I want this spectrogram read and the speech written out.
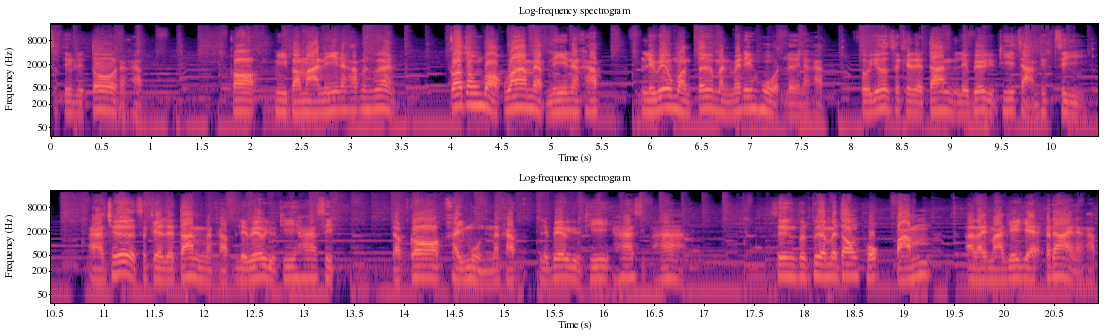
สติลิโตนะครับ ก็มีประมาณนี้นะครับเพื่อนๆ ก็ต้องบอกว่าแบบนี้นะครับเลเวลมอนเตอร์มันไม่ได้โหดเลยนะครับโตโยสเกเลตันเลเวลอยู่ที่ 34 อาเชอร์สเกเลตันนะครับเลเวลอยู่ที่ 50 แล้วก็ไข่หมุนนะครับเลเวลอยู่ที่ 55 ซึ่งเพื่อนๆไม่ต้องพกปั๊ม อะไรมาเยอะแยะก็ได้นะครับ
